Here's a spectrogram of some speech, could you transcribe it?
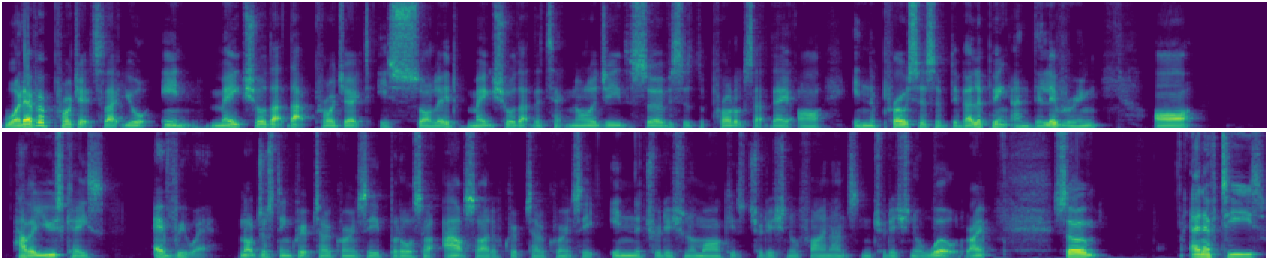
whatever project that you're in, make sure that that project is solid. Make sure that the technology, the services, the products that they are in the process of developing and delivering are have a use case everywhere not just in cryptocurrency, but also outside of cryptocurrency in the traditional markets, traditional finance, and traditional world, right? So, NFTs,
